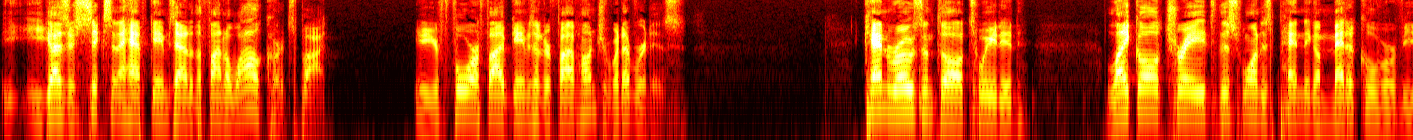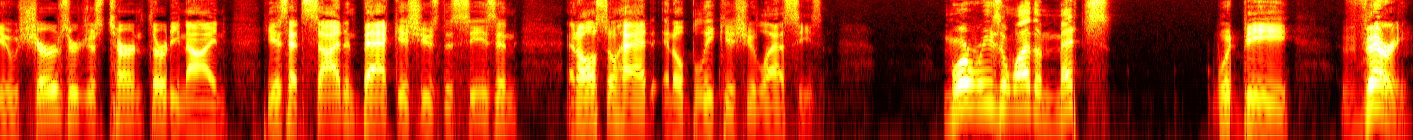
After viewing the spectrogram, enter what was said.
You guys are six and a half games out of the final wild card spot. You're four or five games under 500, whatever it is. Ken Rosenthal tweeted, like all trades, this one is pending a medical review. Scherzer just turned 39. He has had side and back issues this season and also had an oblique issue last season. More reason why the Mets would be very,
